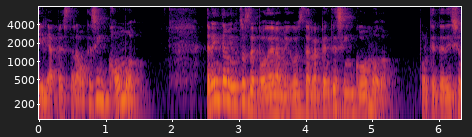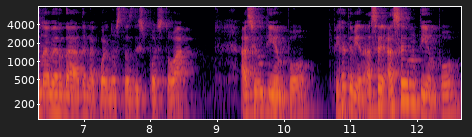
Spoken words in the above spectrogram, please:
y le apesta la boca. Es incómodo. 30 minutos de poder, amigos, de repente es incómodo porque te dice una verdad de la cual no estás dispuesto a. Hace un tiempo, fíjate bien, hace, hace un tiempo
